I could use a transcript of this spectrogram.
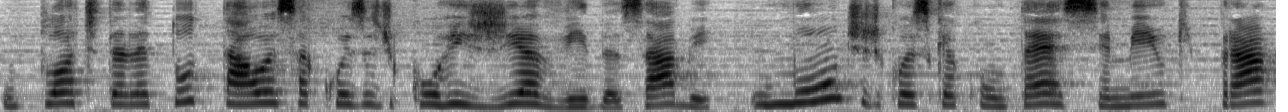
o plot dela é total essa coisa de corrigir a vida, sabe? Um monte de coisa que acontece é meio que pra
